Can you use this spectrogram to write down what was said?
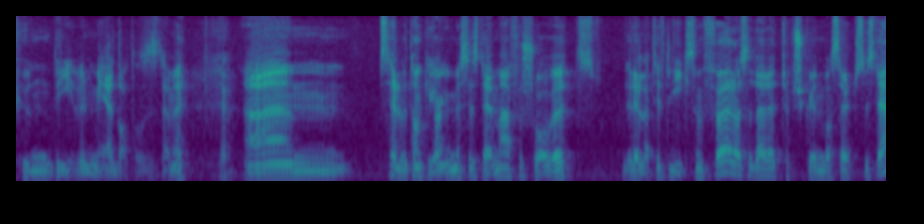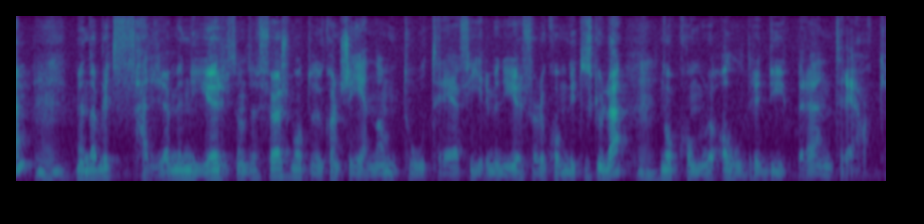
kun driver med datasystemer. Ja. Eh, selve tankegangen med systemet er for så vidt relativt lik som før. altså Det er et touchscreen-basert system, Mhm. men det har blitt færre menyer. sånn at Før så måtte du kanskje gjennom to, tre, fire menyer før du kom dit du skulle. Mm. Nå kommer du aldri dypere enn tre hakk.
